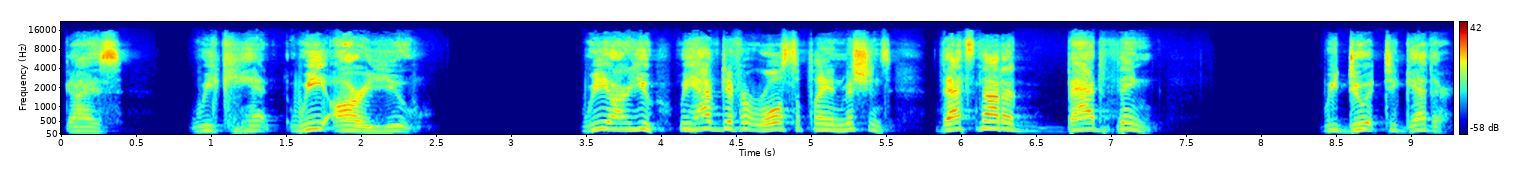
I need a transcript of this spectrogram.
Guys, we can't, we are you. We are you. We have different roles to play in missions. That's not a bad thing. We do it together.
